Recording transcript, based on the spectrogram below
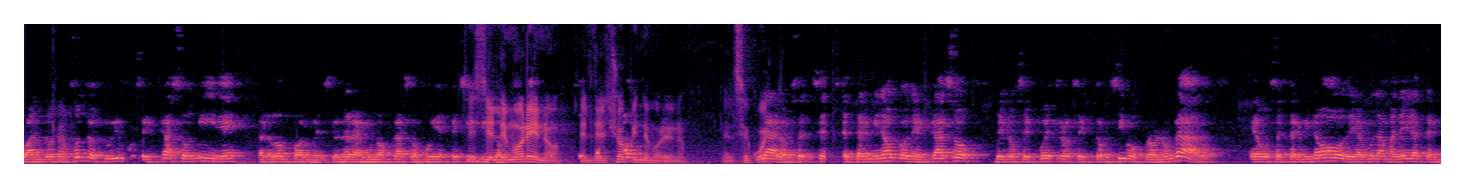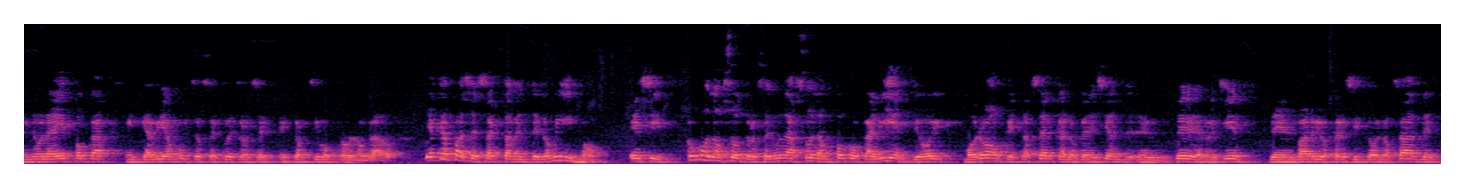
Cuando nosotros tuvimos el caso Mine, perdón por mencionar algunos casos muy específicos. Sí, sí, el de Moreno, el del shopping de Moreno. El secuestro. Claro, se, se, se, terminó con el caso de los secuestros extorsivos prolongados. Eh, o se terminó, de alguna manera, terminó la época en que había muchos secuestros extorsivos prolongados. Y acá pasa exactamente lo mismo. Es decir, como nosotros en una zona un poco caliente, hoy Morón, que está cerca, lo que decían de, ustedes recién, del barrio Ejército de los Andes,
